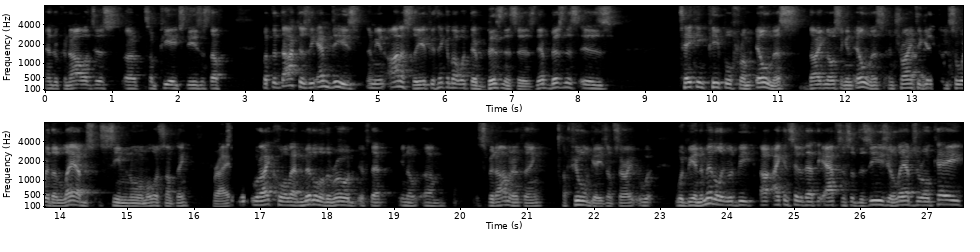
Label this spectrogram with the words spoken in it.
endocrinologists. Uh, some PhDs and stuff but the doctors, the MDs, I mean, honestly, if you think about what their business is, their business is taking people from illness, diagnosing an illness, and trying right. to get them to where the labs seem normal or something. Right. So what I call that middle of the road, if that, you know, um, speedometer thing, a fuel gauge, I'm sorry, w- would be in the middle. It would be, uh, I consider that the absence of disease. Your labs are okay.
